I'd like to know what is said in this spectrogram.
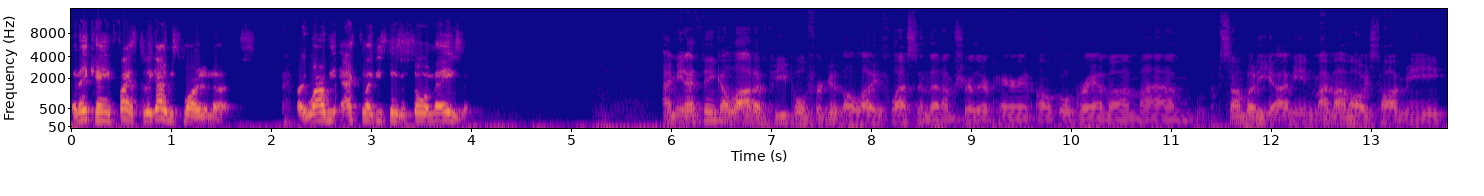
And they can't fight, so they gotta be smarter than us. Like, why are we acting like these things are so amazing? I mean, I think a lot of people forget a life lesson that I'm sure their parent, uncle, grandma, mom, somebody. I mean, my mom always taught me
